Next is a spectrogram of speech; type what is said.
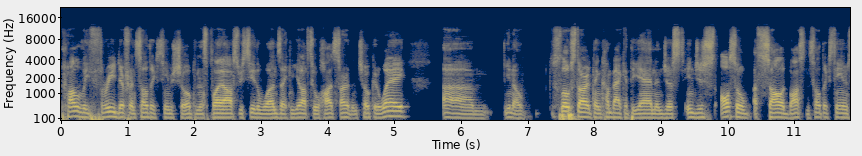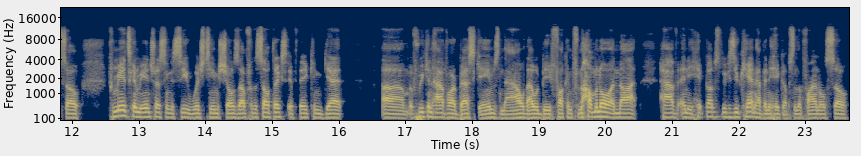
probably three different Celtics teams show up in this playoffs. We see the ones that can get off to a hot start, then choke it away. Um, you know, slow start, then come back at the end, and just and just also a solid Boston Celtics team. So for me, it's going to be interesting to see which team shows up for the Celtics if they can get um, if we can have our best games now, that would be fucking phenomenal and not have any hiccups because you can't have any hiccups in the finals. So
